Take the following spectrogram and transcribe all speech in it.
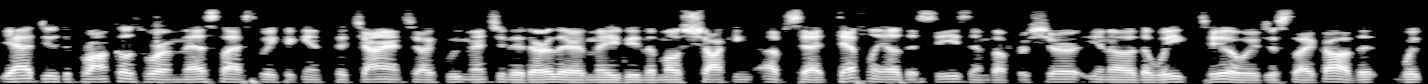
Yeah, dude, the Broncos were a mess last week against the Giants. Like we mentioned it earlier, maybe the most shocking upset, definitely of the season, but for sure, you know, the week too. We're just like, oh, that we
